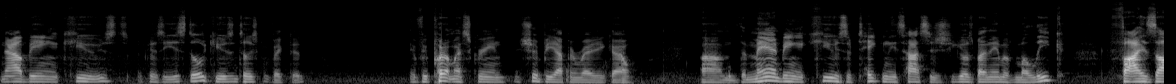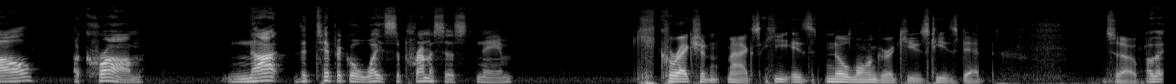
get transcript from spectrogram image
now being accused because he is still accused until he's convicted. If we put up my screen, it should be up and ready to go. Um, the man being accused of taking these hostages, he goes by the name of Malik Faisal Akram, not the typical white supremacist name. Correction, Max. He is no longer accused. He is dead. So Oh, they,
